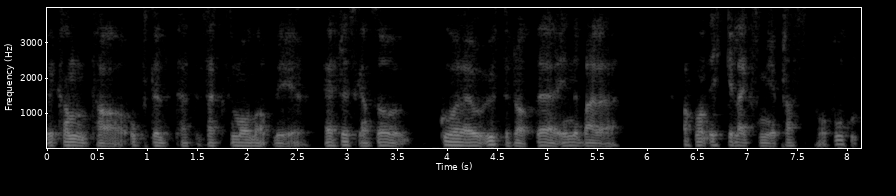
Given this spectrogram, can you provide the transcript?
det kan ta opptil 36 måneder å bli helt frisk igjen, så går jeg jo ut ifra at det innebærer at man ikke legger så mye press på foten.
